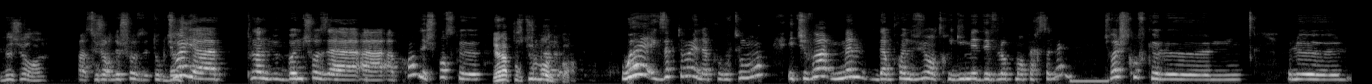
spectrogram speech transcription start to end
Bien sûr. hein. Enfin, ce genre de choses. Donc, tu vois, il y a plein de bonnes choses à, à apprendre et je pense que Il y en a pour tout le monde, Euh, quoi. Ouais, exactement, il y en a pour tout le monde. Et tu vois, même d'un point de vue, entre guillemets, développement personnel, tu vois, je trouve que le, le,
